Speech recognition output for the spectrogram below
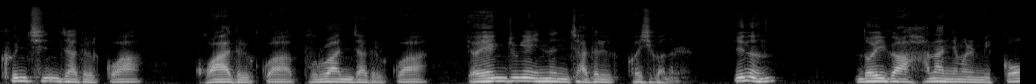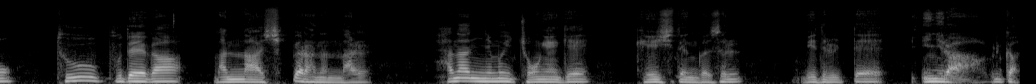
근친자들과 과들과 불우한 자들과 여행 중에 있는 자들 것이거늘 이는 너희가 하나님을 믿고 두 부대가 만나 식별하는 날 하나님의 종에게 계시된 것을 믿을 때이니라. 그러니까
